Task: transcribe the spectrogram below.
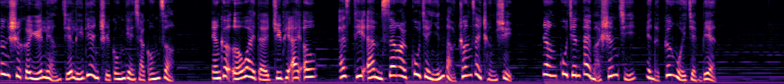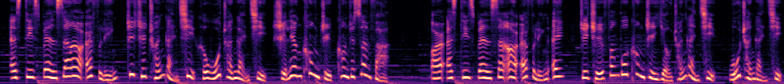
更适合于两节锂电池供电下工作。两个额外的 GPIO STM 三二固件引导装载程序。让固件代码升级变得更为简便。ST SPAN 三二 F 零支持传感器和无传感器矢量控制控制算法，而 ST SPAN 三二 F 零 A 支持方波控制有传感器、无传感器。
